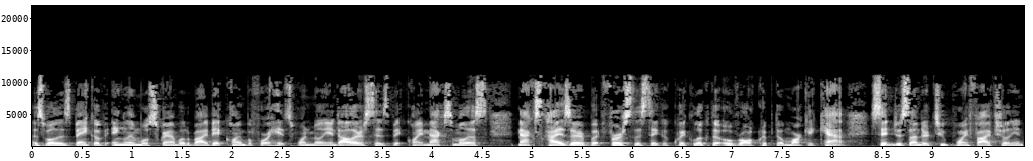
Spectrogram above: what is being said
As well as Bank of England will scramble to buy Bitcoin before it hits $1 million, says Bitcoin maximalist Max Keiser. But first, let's take a quick look at the overall crypto market cap, sitting just under $2.5 trillion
